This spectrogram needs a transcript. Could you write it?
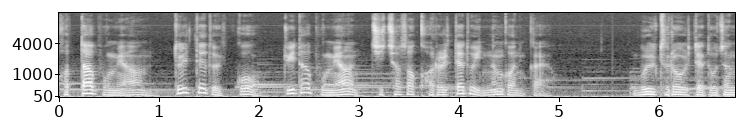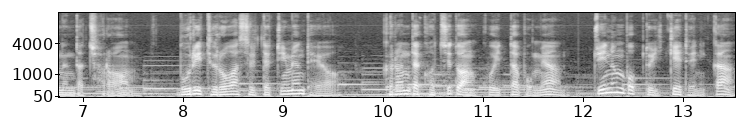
걷다 보면 뛸 때도 있고 뛰다 보면 지쳐서 걸을 때도 있는 거니까요. 물 들어올 때 노젓는다처럼 물이 들어왔을 때 뛰면 돼요. 그런데 걷지도 않고 있다 보면 뛰는 법도 있게 되니까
